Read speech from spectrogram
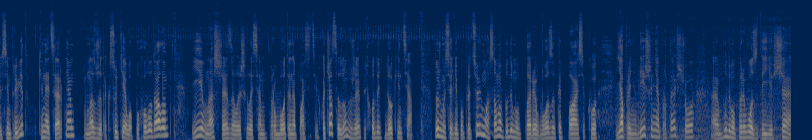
всім привіт! Кінець серпня. У нас вже так суттєво похолодало, і в нас ще залишилися роботи на пасіці. Хоча сезон вже підходить до кінця. Тож ми сьогодні попрацюємо, а саме будемо перевозити пасіку. Я прийняв рішення про те, що е, будемо перевозити її ще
